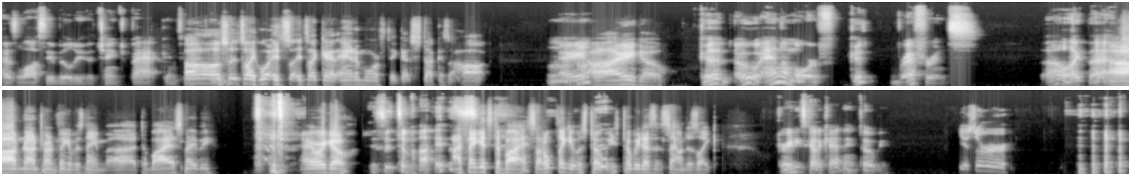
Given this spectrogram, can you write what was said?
has lost the ability to change back into. Oh, human. so it's like what? It's it's like an Animorph that got stuck as a hawk. Hey, Mhm. oh, there you go. Good. Oh, Animorph. Good reference. I like that. Uh, I'm not trying to think of his name. Uh, Tobias, maybe. There we go. Is it Tobias? I think it's Tobias. I don't think it was Toby. Toby doesn't sound as like. Grady's got a cat named Toby. Yes, sir.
